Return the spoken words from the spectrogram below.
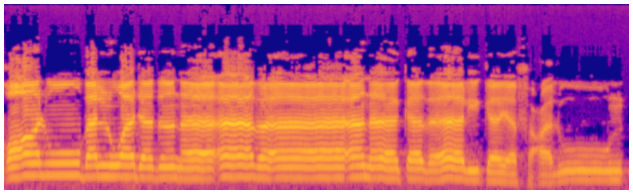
قَالُوا بَلْ وَجَدْنَا آبَاءَنَا كَذَٰلِكَ يَفْعَلُونَ.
